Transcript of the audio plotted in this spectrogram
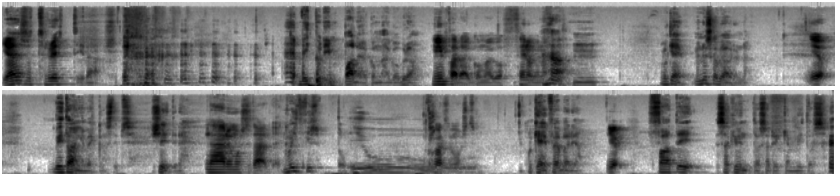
Jag är så trött idag. Vittu din padel kommer att gå bra. Min padda kommer att gå fenomenalt. Mm. Okej, men nu ska vi avrunda. Ja. Vi tar ingen veckans tips. Skit i det. Nej, du måste ta det. Oj, vittu. Jo. Klart vi måste. Okej, får jag börja? Ja. Fati Sakuntos och dricka mytos.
